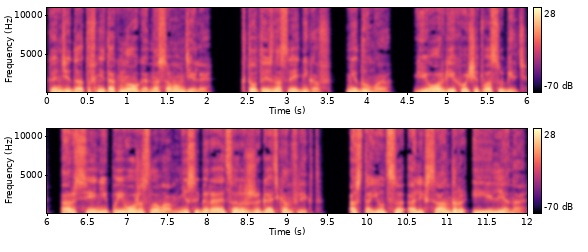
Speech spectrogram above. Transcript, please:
Кандидатов не так много на самом деле. Кто-то из наследников? Не думаю. Георгий хочет вас убить. Арсений, по его же словам, не собирается разжигать конфликт. Остаются Александр и Елена.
